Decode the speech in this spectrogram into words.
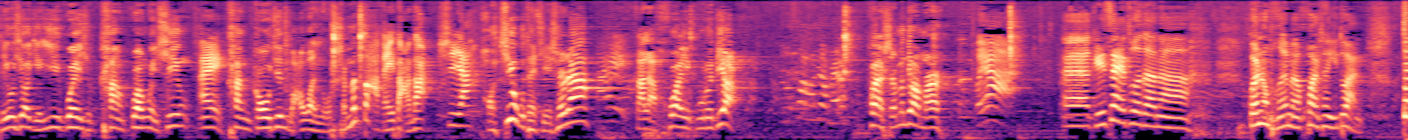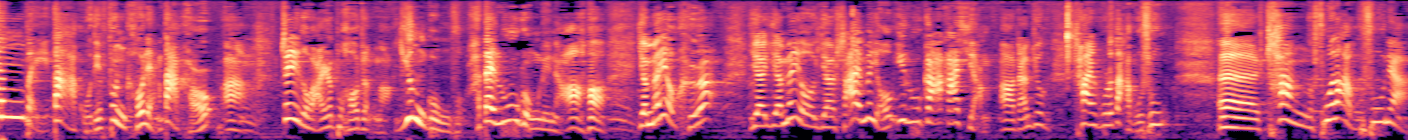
刘小姐一关系看关关星，哎看高金宝啊，有什么大灾大难，是啊，好救他去，是啊。哎咱俩换一轱辘调儿，换个调门。换什么调门？我呀，呃，给在座的呢观众朋友们换上一段东北大鼓的凤口两大口啊，这个玩意儿不好整啊，硬功夫还带撸功的呢啊，哈也没有壳，也也没有也啥也没有，一撸嘎嘎响啊，咱们就唱一轱辘大鼓书，呃，唱说大鼓书呢，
